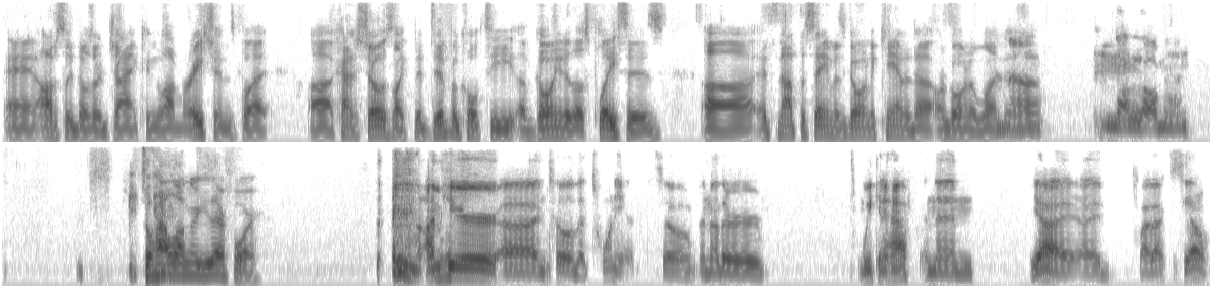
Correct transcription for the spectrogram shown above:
And obviously, those are giant conglomerations, but uh, kind of shows like the difficulty of going to those places Uh, it's not the same as going to Canada or going to London. No, not at all, man. So how long are you there for? I'm here uh, until the twentieth, so another week and a half, and then yeah, I, I fly back to Seattle.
